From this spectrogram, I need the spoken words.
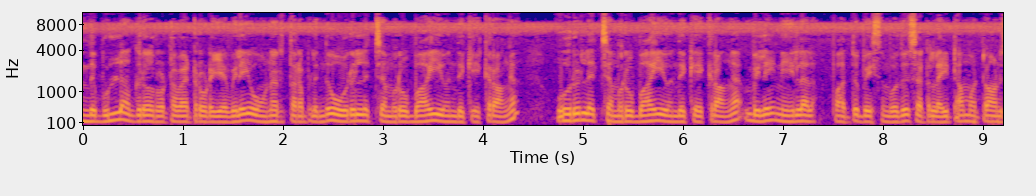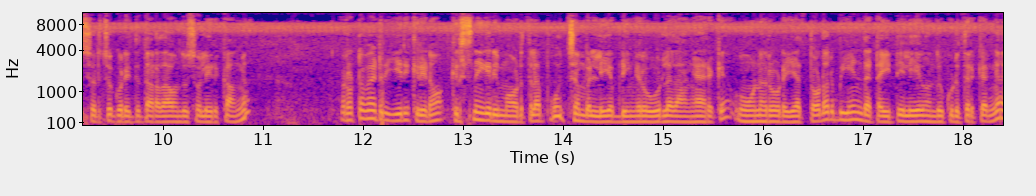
இந்த புல் அக்ரோ ரொட்டவேட்டருடைய விலை ஓனர் தரப்புலேருந்து ஒரு லட்சம் ரூபாய் வந்து கேட்குறாங்க ஒரு லட்சம் ரூபாய் வந்து கேட்குறாங்க விலை நேரில் பார்த்து பேசும்போது சட்ட லைட்டாக மட்டும் அனுசரித்து குறைத்து தரதாக வந்து சொல்லியிருக்காங்க. ரொட்டவேட்டர் இருக்கிற இடம் கிருஷ்ணகிரி மாவட்டத்தில் போச்சம்பள்ளி அப்படிங்கிற ஊரில் தாங்க இருக்குது ஓனருடைய தொடர்பையும் இந்த டைட்டிலேயே வந்து கொடுத்துருக்கங்க.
